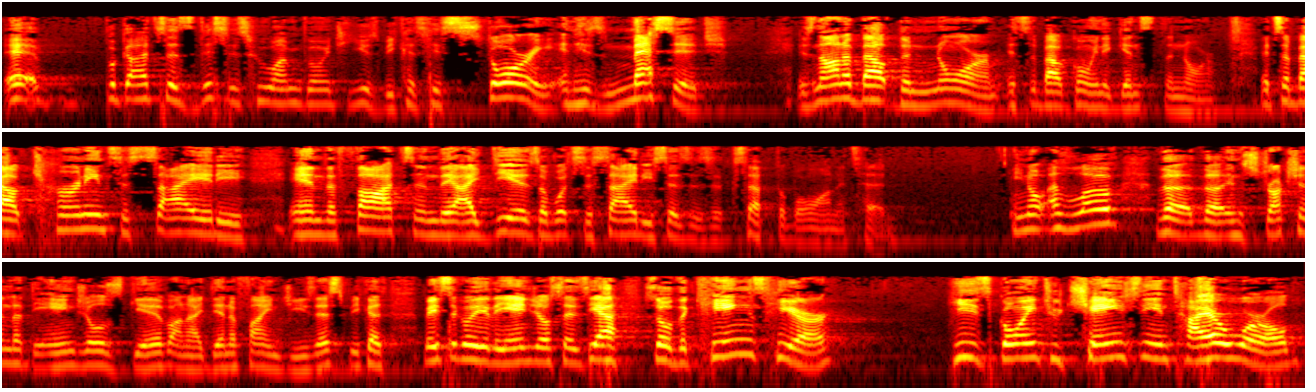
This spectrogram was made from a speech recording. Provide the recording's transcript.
It, eh, but God says, this is who I'm going to use because his story and his message is not about the norm, it's about going against the norm. It's about turning society and the thoughts and the ideas of what society says is acceptable on its head. You know, I love the, the instruction that the angels give on identifying Jesus because basically the angel says, yeah, so the king's here. He's going to change the entire world.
